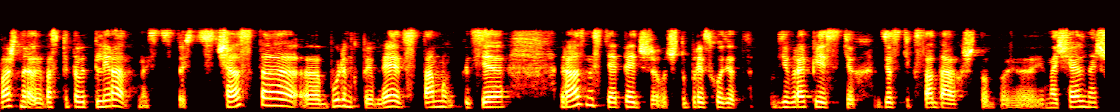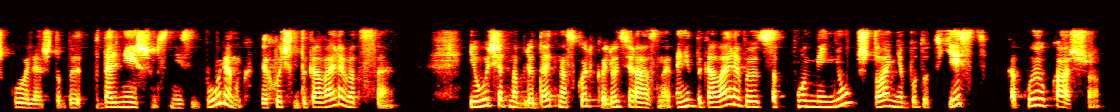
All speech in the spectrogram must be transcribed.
Важно воспитывать толерантность. То есть часто э, буллинг появляется там, где разности, опять же, вот что происходит в европейских детских садах, чтобы и в начальной школе, чтобы в дальнейшем снизить буллинг, их учат договариваться и учат наблюдать, насколько люди разные. Они договариваются по меню, что они будут есть, какую кашу.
